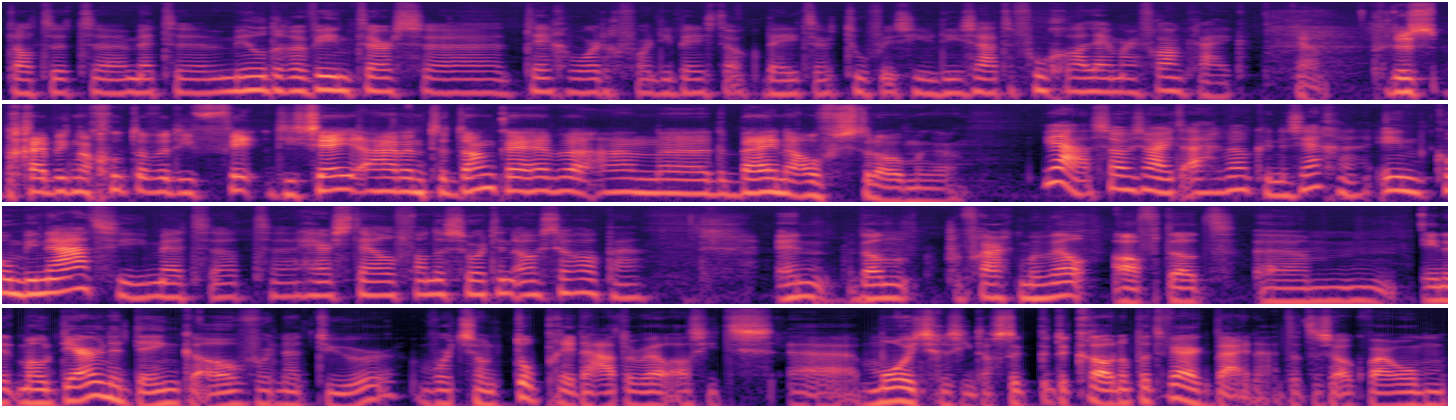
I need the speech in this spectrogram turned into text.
dat het uh, met de mildere winters uh, tegenwoordig voor die beesten ook beter toef is hier. Die zaten vroeger alleen maar in Frankrijk. Ja. Dus begrijp ik nog goed dat we die, die zeearen te danken hebben aan uh, de bijna overstromingen? Ja, zo zou je het eigenlijk wel kunnen zeggen. In combinatie met dat herstel van de soort in Oost-Europa. En dan vraag ik me wel af dat um, in het moderne denken over natuur wordt zo'n toppredator wel als iets uh, moois gezien, als de, de kroon op het werk bijna. Dat is ook waarom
